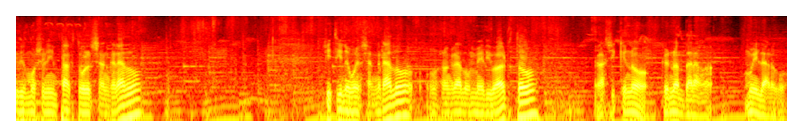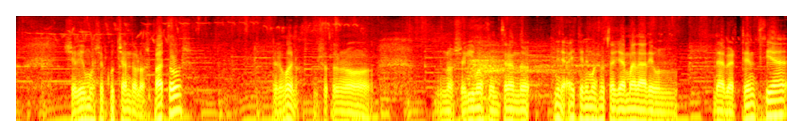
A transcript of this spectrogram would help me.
vemos el impacto o el sangrado. Si tiene buen sangrado, un sangrado medio alto así que no, que no andará muy largo. Seguimos escuchando los patos, pero bueno, nosotros no nos seguimos centrando. Mira, ahí tenemos otra llamada de un de advertencia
